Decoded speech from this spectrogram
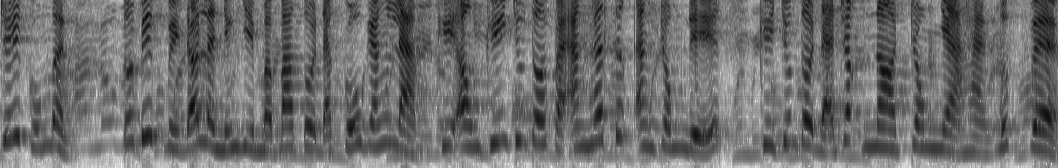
trí của mình. Tôi biết vì đó là những gì mà ba tôi đã cố gắng làm khi ông khiến chúng tôi phải ăn hết thức ăn trong đĩa, khi chúng tôi đã rất no trong nhà hàng buffet.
